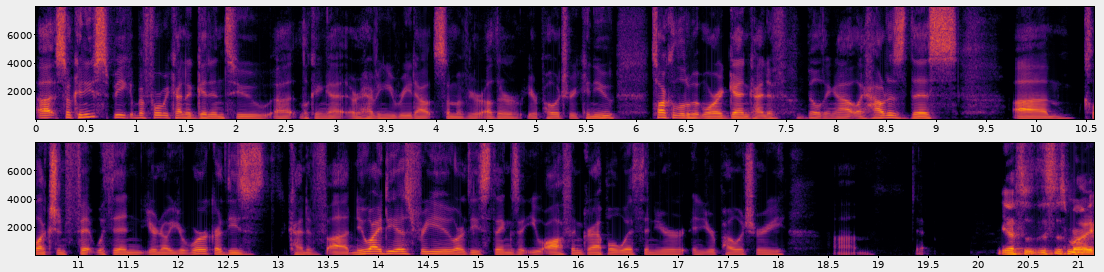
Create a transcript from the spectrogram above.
Uh, so can you speak before we kind of get into uh, looking at or having you read out some of your other your poetry? Can you talk a little bit more again, kind of building out like how does this um, collection fit within you know your work? Are these kind of uh, new ideas for you? Are these things that you often grapple with in your in your poetry? Um, yeah, so this is my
